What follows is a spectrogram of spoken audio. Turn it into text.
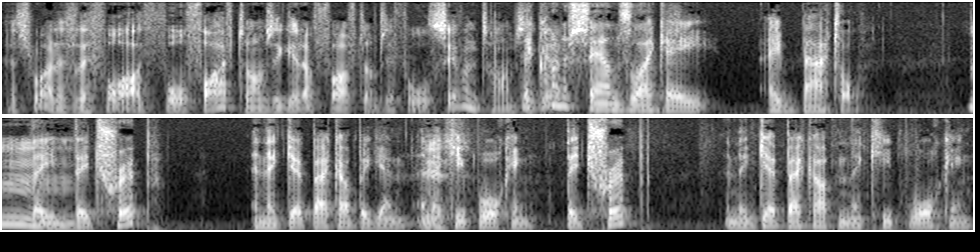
That's right. If they fall, fall five times, they get up five times. They fall seven times. That kind of sounds like a, a battle. Mm. They they trip and they get back up again and yes. they keep walking. They trip and they get back up and they keep walking.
